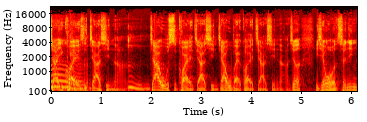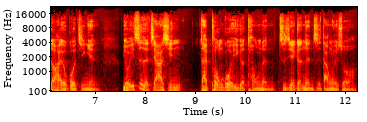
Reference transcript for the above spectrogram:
加一块也是加薪啊，嗯，加五十块也加薪，加五百块也加薪啊。就以前我曾经都还有过经验，有一次的加薪还碰过一个同仁，直接跟人资单位说：“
